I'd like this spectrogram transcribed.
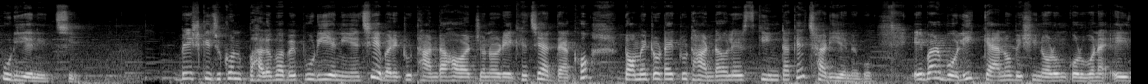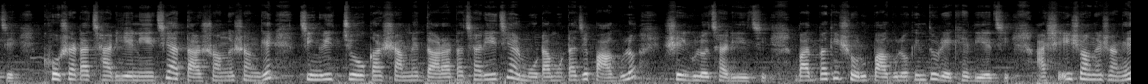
পুড়িয়ে নিচ্ছি। বেশ কিছুক্ষণ ভালোভাবে পুড়িয়ে নিয়েছি, এবার একটু ঠান্ডা হওয়ার জন্য রেখেছি। আর দেখো, টমেটোটা একটু ঠান্ডা হলে স্কিনটাকে ছাড়িয়ে নেব। এবার বলি কেন বেশি নরম করব না? এই যে, খোসাটা ছাড়িয়ে নিয়েছি আর তার সঙ্গে সঙ্গে চিংড়ির চোখ আর সামনের দাঁড়াটা ছাড়িয়েছি আর মোটা মোটা যে পাগুলো, সেইগুলো ছাড়িয়েছি। বাদবাকি সরু পাগুলো কিন্তু রেখে দিয়েছি। আর সেই সঙ্গে সঙ্গে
